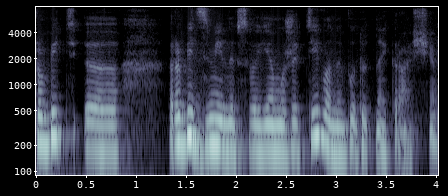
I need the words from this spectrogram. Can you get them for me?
робіть, е, робіть зміни в своєму житті, вони будуть найкращі.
